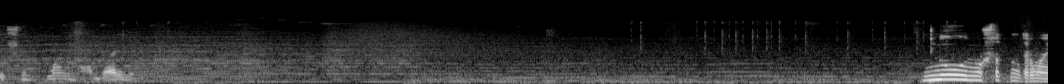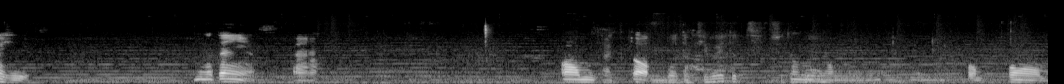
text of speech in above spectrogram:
очень нормально, а далее... Ну, ну что там тормозит? Наконец. то Ом, Так, Стоп. бот activated. Что пом, такое? пом, пом.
